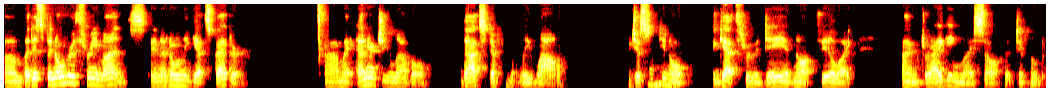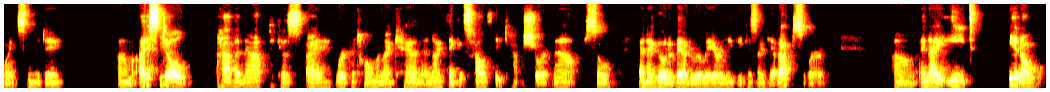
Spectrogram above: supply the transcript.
um, but it's been over three months and it only gets better. Uh, my energy level that's definitely wow. Just mm-hmm. you know to get through a day and not feel like i'm dragging myself at different points in the day. Um, i still have a nap because I work at home and I can, and I think it's healthy to have a short nap. So, and I go to bed really early because I get up so early. Um, and I eat, you know,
